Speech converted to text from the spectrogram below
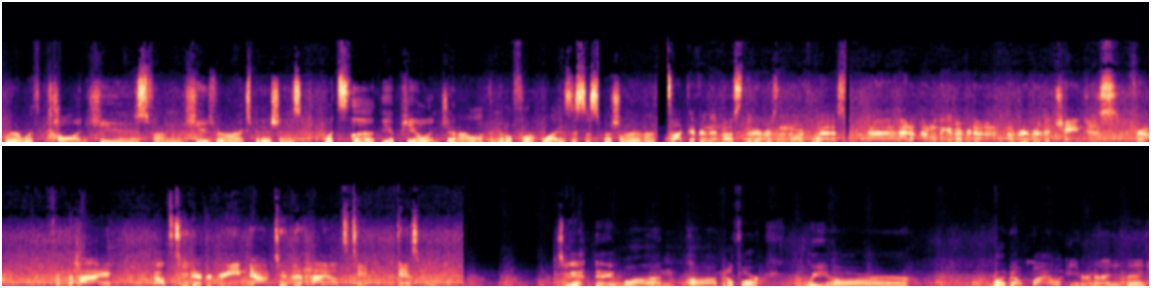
and we're with Colin Hughes from Hughes River Expeditions. What's the, the appeal in general of the Middle Fork? Why is this a special river? It's a lot different than most of the rivers in the Northwest. Uh, I, don't, I don't think I've ever done a, a river that changes from, from the high altitude evergreen down to the high altitude desert. So we got day one, uh, Middle Fork. We are probably about mile eight or nine, you think?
